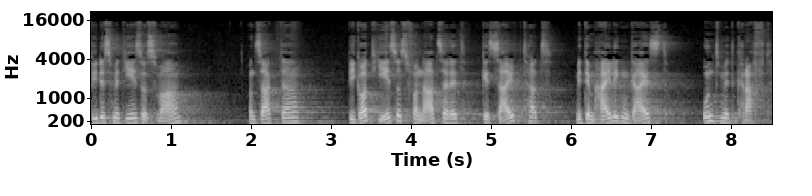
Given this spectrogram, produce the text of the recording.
wie das mit Jesus war und sagt da, wie Gott Jesus von Nazareth gesalbt hat mit dem Heiligen Geist und mit Kraft.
